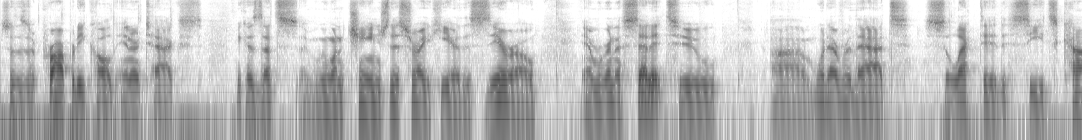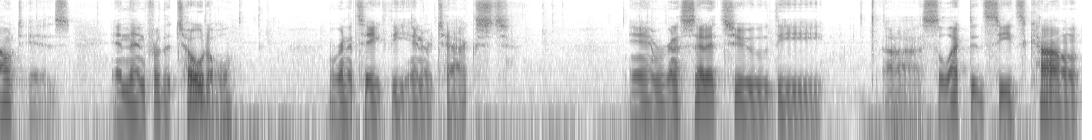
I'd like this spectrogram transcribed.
So there's a property called inner text because that's we want to change this right here, this zero, and we're going to set it to uh, whatever that selected seats count is. And then for the total, we're going to take the inner text and we're going to set it to the uh, selected seats count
